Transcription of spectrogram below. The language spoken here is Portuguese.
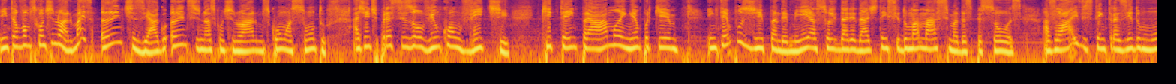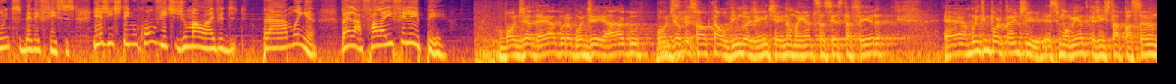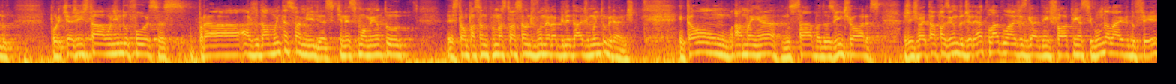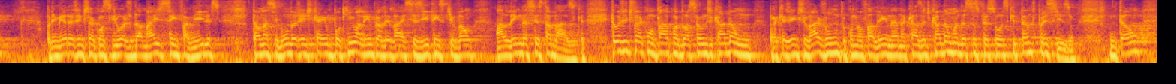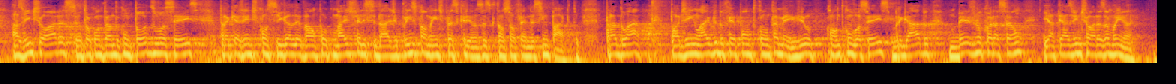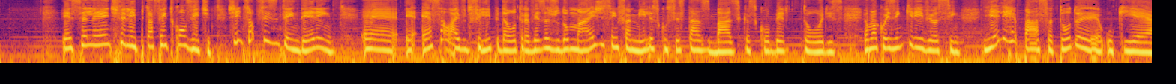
Então vamos continuar. Mas antes, Iago, antes de nós continuarmos com o assunto, a gente precisa ouvir um convite que tem para amanhã, porque em tempos de pandemia a solidariedade tem sido uma máxima das pessoas. As lives têm trazido muitos benefícios e a gente tem um convite de uma live para amanhã. Vai lá, fala aí, Felipe. Bom dia, Débora. Bom dia, Iago. Bom, Bom dia, dia, pessoal que está ouvindo a gente aí na manhã dessa sexta-feira. É muito importante esse momento que a gente está passando, porque a gente está unindo forças para ajudar muitas famílias que nesse momento estão passando por uma situação de vulnerabilidade muito grande. Então, amanhã, no sábado, às 20 horas, a gente vai estar tá fazendo direto lá do Lages Garden Shopping a segunda live do FE Primeiro a gente já conseguiu ajudar mais de 100 famílias. Então na segunda a gente quer ir um pouquinho além para levar esses itens que vão além da cesta básica. Então a gente vai contar com a doação de cada um para que a gente vá junto, como eu falei, né, na casa de cada uma dessas pessoas que tanto precisam. Então, às 20 horas, eu estou contando com todos vocês para que a gente consiga levar um pouco mais de felicidade, principalmente para as crianças que estão sofrendo esse impacto. Para doar, pode ir em livedofe.com também, viu? Conto com vocês. Obrigado. Um beijo no coração e até às 20 horas amanhã. Excelente, Felipe. Tá feito o convite. Gente, só para vocês entenderem, é, é, essa live do Felipe da outra vez ajudou mais de 100 famílias com cestas básicas, cobertores. É uma coisa incrível, assim. E ele repassa todo é, o que é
